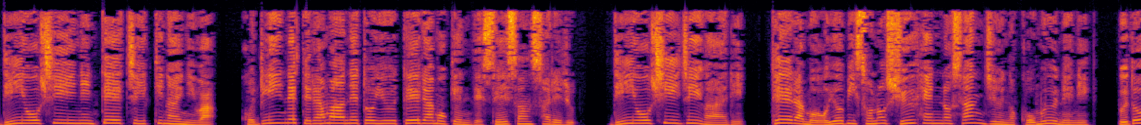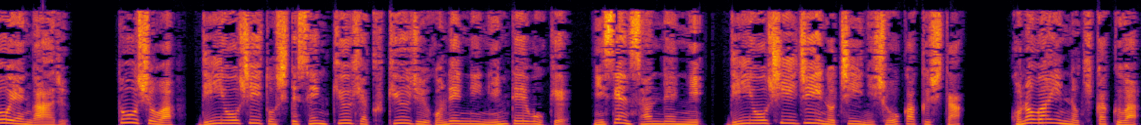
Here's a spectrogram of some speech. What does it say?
DOC 認定地域内には、コディーネ・テラマーネというテーラモ県で生産される DOCG があり、テーラモ及びその周辺の30のコムーネにブドウ園がある。当初は DOC として1995年に認定を受け、2003年に DOCG の地位に昇格した。このワインの企画は、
